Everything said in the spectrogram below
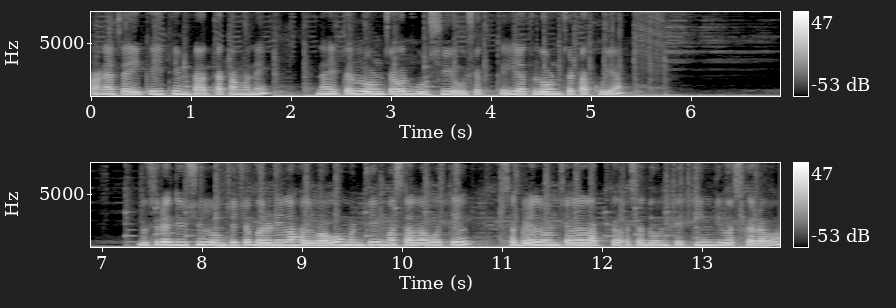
पाण्याचा एकही थेंब राहता कामा नये. नाहीतर लोणच्यावर बुरशी येऊ शकते. यात लोणचं टाकूया. दुसऱ्या दिवशी लोणच्याच्या बरणीला हलवावं म्हणजे मसाला व तेल सगळ्या लोणच्याला लागतं असं दोन ते तीन दिवस करावं.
